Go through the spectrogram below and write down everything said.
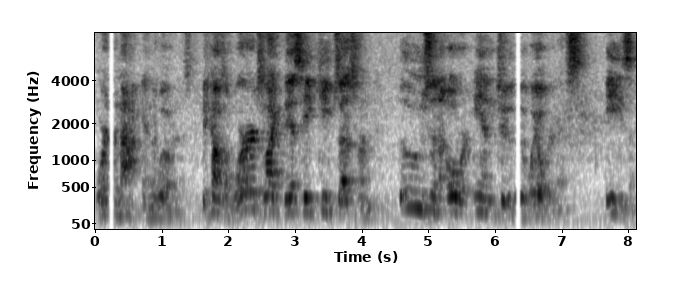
we're not in the wilderness. Because of words like this, he keeps us from oozing over into the wilderness. Easing,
